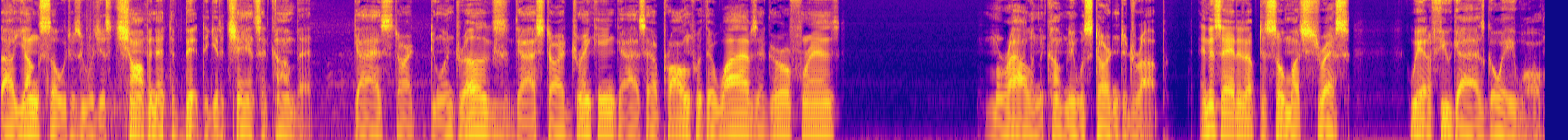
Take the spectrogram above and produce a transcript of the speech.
Our young soldiers who were just chomping at the bit to get a chance at combat. Guys start doing drugs, guys start drinking, guys have problems with their wives, their girlfriends. Morale in the company was starting to drop. And this added up to so much stress, we had a few guys go AWOL.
